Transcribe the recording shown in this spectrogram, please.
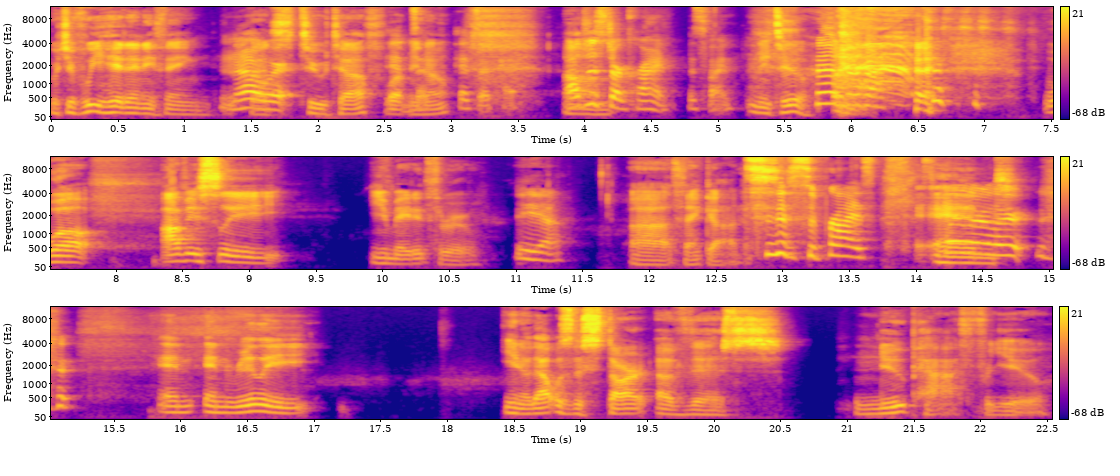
which, if we hit anything no, that's too tough, let me a, know. It's okay. I'll um, just start crying. It's fine. Me too. well, obviously, you made it through. Yeah. Uh, thank God. Surprise! Spoiler and, alert. and and really, you know, that was the start of this new path for you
